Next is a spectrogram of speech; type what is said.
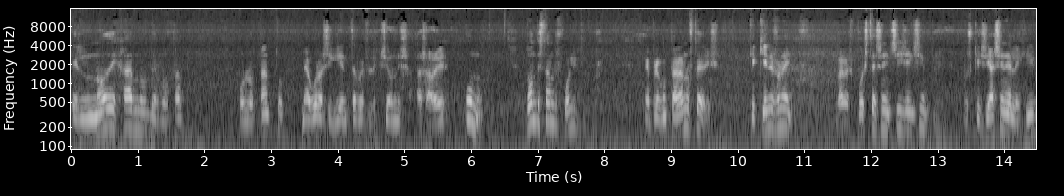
el no dejarnos derrotar. Por lo tanto, me hago las siguientes reflexiones a saber, uno, ¿dónde están los políticos? Me preguntarán ustedes, ¿que quiénes son ellos? La respuesta es sencilla y simple, los que se hacen elegir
